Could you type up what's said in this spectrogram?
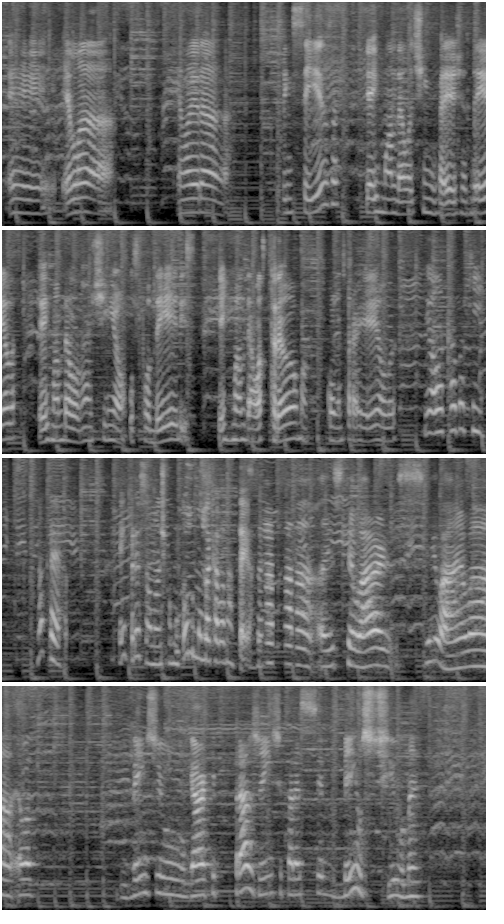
É, ela, ela era princesa e a irmã dela tinha inveja dela. A irmã dela não tinha os poderes. A irmã dela trama contra ela. E ela acaba aqui, na Terra. É impressionante como todo mundo acaba na Terra. né? A, a Estelar, sei lá, ela, ela vem de um lugar que pra gente parece ser bem hostil, né?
